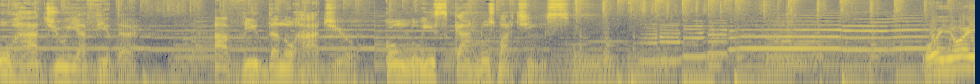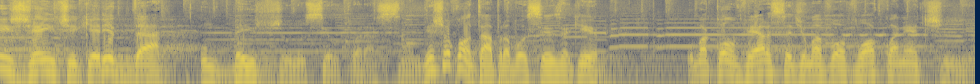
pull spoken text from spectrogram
O Rádio e a Vida. A Vida no Rádio, com Luiz Carlos Martins. Oi, oi, gente querida. Um beijo no seu coração. Deixa eu contar para vocês aqui uma conversa de uma vovó com a netinha.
